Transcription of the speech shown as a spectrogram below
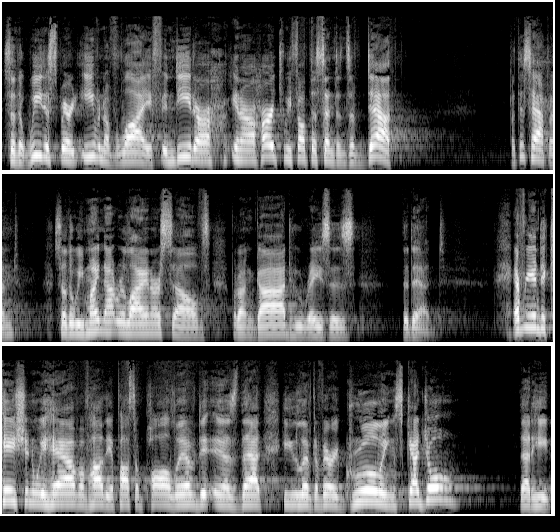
so that we despaired even of life. Indeed, our, in our hearts we felt the sentence of death. But this happened so that we might not rely on ourselves, but on God who raises the dead. Every indication we have of how the Apostle Paul lived is that he lived a very grueling schedule, that he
